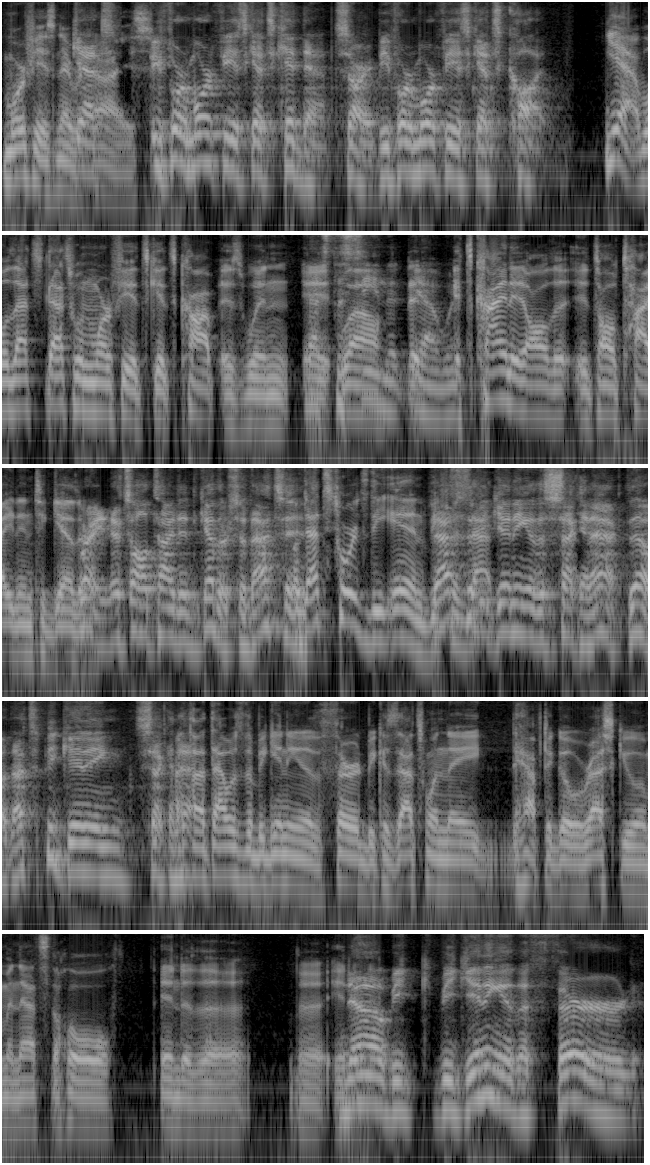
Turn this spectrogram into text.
Morpheus never gets dies. before Morpheus gets kidnapped. Sorry, before Morpheus gets caught. Yeah, well, that's that's when Morpheus gets caught. Is when That's it, the well, scene that- it- yeah, when- it's kind of all the it's all tied in together. Right, it's all tied in together. So that's it. But that's towards the end because That's the that, beginning of the second act. No, that's beginning second I act. thought that was the beginning of the third because that's when they have to go rescue him, and that's the whole end of the the end no, be, beginning of the third.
